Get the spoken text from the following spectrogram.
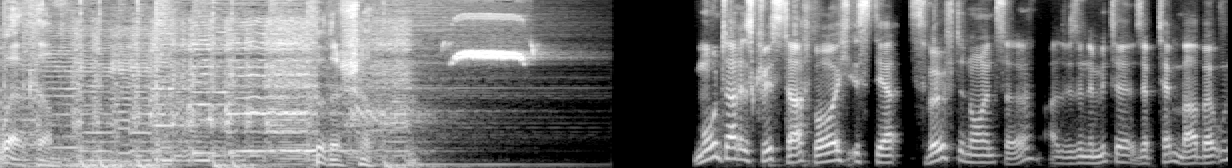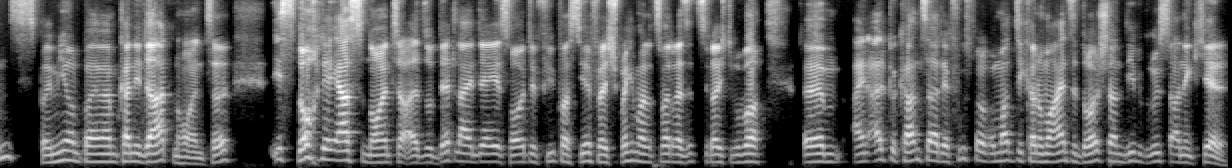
Welcome to the show. Montag ist Quiztag. Bei euch ist der 12.9. Also wir sind in Mitte September. Bei uns, bei mir und bei meinem Kandidaten heute ist noch der 1.9. Also Deadline Day ist heute viel passiert. Vielleicht sprechen wir zwei, drei Sätze gleich drüber. Ähm, ein altbekannter, der Fußballromantiker Nummer 1 in Deutschland. Liebe Grüße an den Kiel.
